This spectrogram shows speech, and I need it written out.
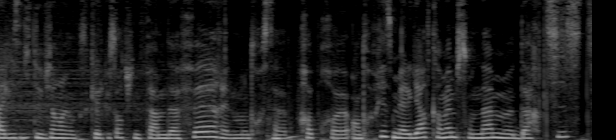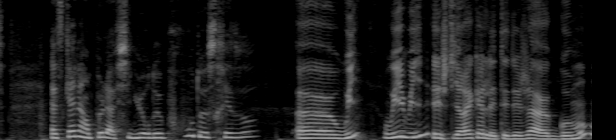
Alice Guy devient en quelque sorte une femme d'affaires, elle montre sa mhm. propre euh, entreprise, mais elle garde quand même son âme d'artiste. Est-ce qu'elle est un peu la figure de proue de ce réseau? Oui, oui, oui. Et je dirais qu'elle était déjà à Gaumont.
